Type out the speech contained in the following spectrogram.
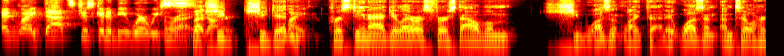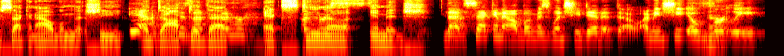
And like, that's just going to be where we Right. But she she didn't. Like- Christina Aguilera's first album she wasn't like that. It wasn't until her second album that she Yeah, adopted that what her- Xtina her image. that Yeah. second album is when she did it though i mean she overtly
